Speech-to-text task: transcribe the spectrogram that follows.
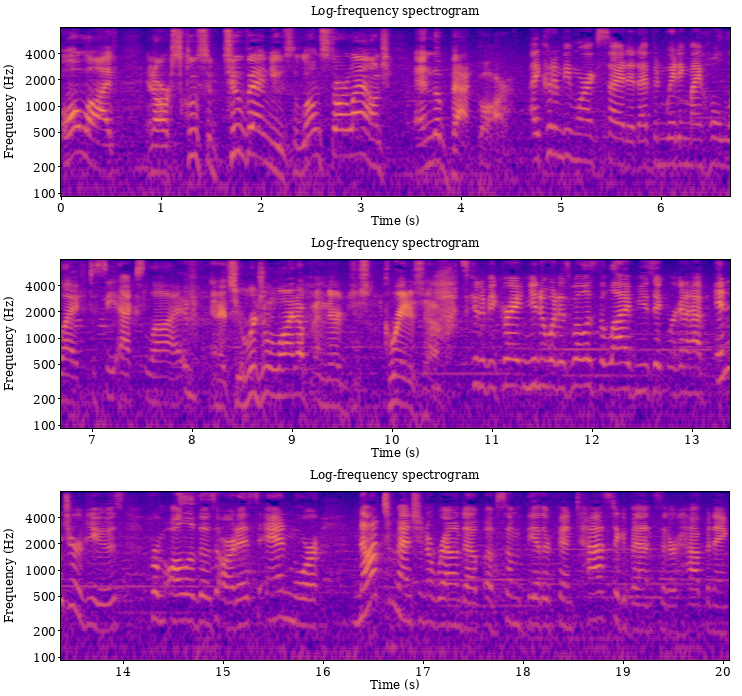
all live in our exclusive two venues, the Lone Star Lounge and the Bat Bar. I couldn't be more excited. I've been waiting my whole life to see X live. And it's the original lineup, and they're just great as ever. It's going to be great. And you know what? As well as the live music, we're going to have interviews from all of those artists and more. Not to mention a roundup of some of the other fantastic events that are happening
